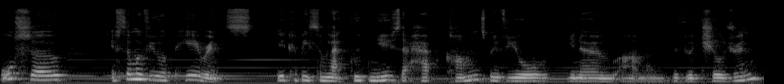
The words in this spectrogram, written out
Also, if some of you are parents, there could be some like good news that ha- comes with your, you know, um, with your children.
